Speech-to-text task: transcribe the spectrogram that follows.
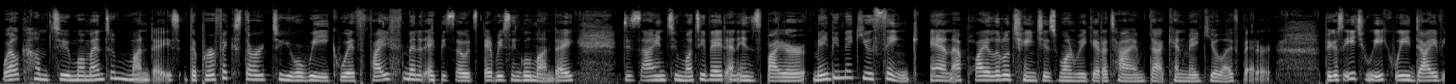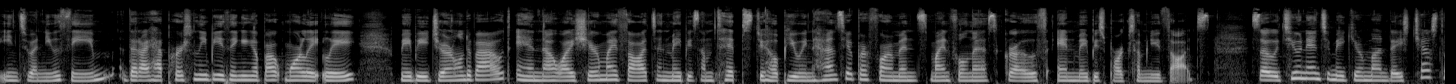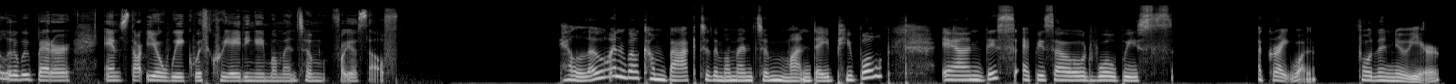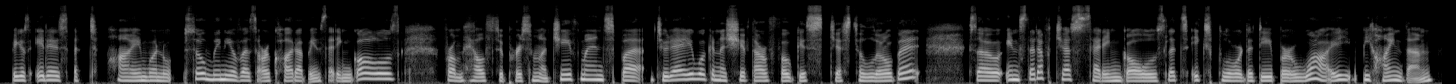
Welcome to Momentum Mondays, the perfect start to your week with five minute episodes every single Monday, designed to motivate and inspire, maybe make you think, and apply little changes one week at a time that can make your life better. Because each week we dive into a new theme that I have personally been thinking about more lately, maybe journaled about, and now I share my thoughts and maybe some tips to help you enhance your performance, mindfulness, growth, and maybe spark some new thoughts. So tune in to make your Mondays just a little bit better and start your week with creating a momentum for yourself. Hello and welcome back to the Momentum Monday, people. And this episode will be a great one for the new year because it is a time when so many of us are caught up in setting goals from health to personal achievements. But today we're going to shift our focus just a little bit. So instead of just setting goals, let's explore the deeper why behind them.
